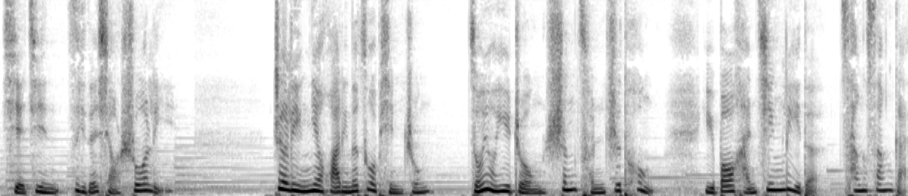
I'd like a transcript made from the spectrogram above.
写进自己的小说里，这令聂华苓的作品中总有一种生存之痛与包含经历的沧桑感。”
